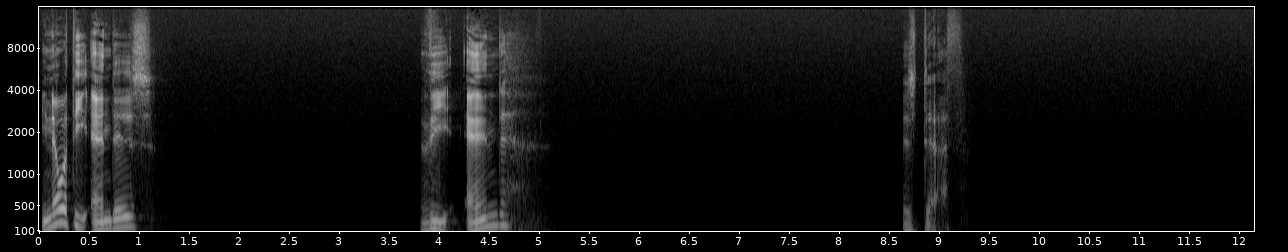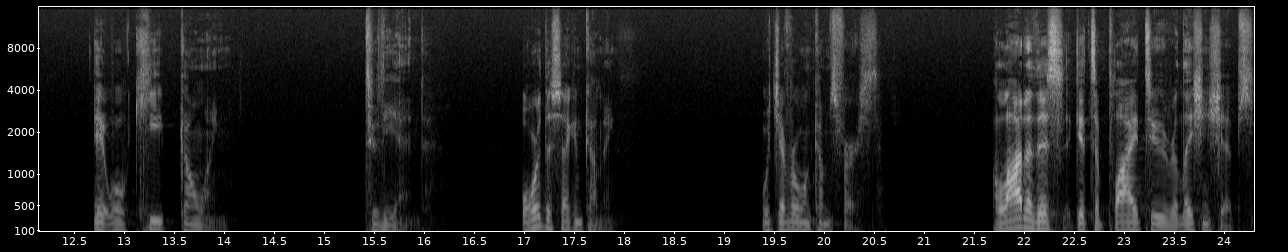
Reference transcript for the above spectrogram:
You know what the end is? The end is death. It will keep going to the end or the second coming, whichever one comes first. A lot of this gets applied to relationships.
